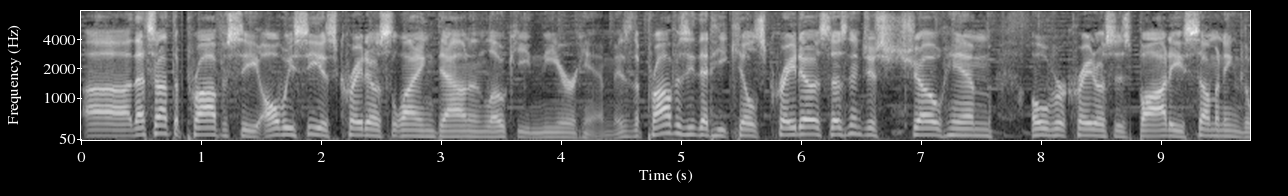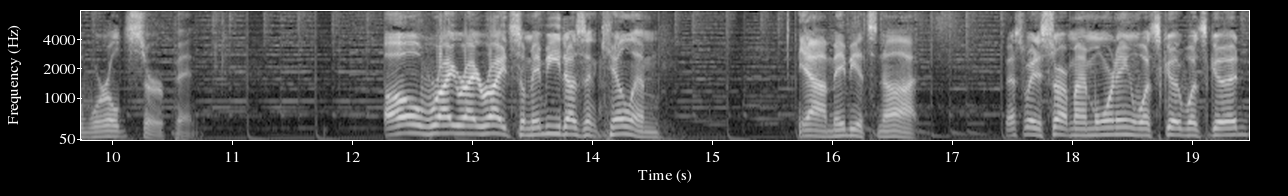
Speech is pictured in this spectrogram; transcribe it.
Uh, that's not the prophecy. All we see is Kratos lying down and Loki near him. Is the prophecy that he kills Kratos? Doesn't it just show him over Kratos' body summoning the world serpent? Oh, right, right, right. So maybe he doesn't kill him. Yeah, maybe it's not. Best way to start my morning. What's good? What's good?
